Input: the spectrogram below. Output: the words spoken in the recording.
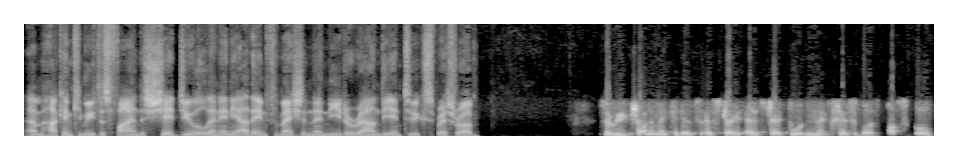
Um, how can commuters find the schedule and any other information they need around the N2 Express, Rob? So we're trying to make it as, as, straight, as straightforward and accessible as possible.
